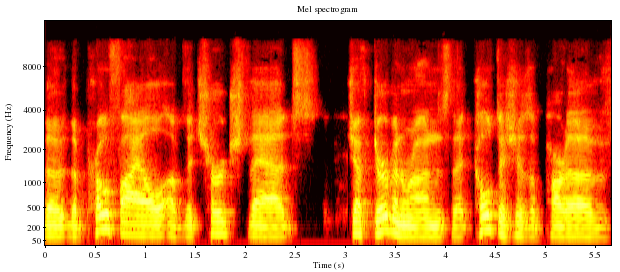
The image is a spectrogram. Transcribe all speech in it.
the, the profile of the church that Jeff Durbin runs, that Cultish is a part of,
